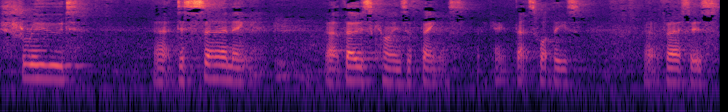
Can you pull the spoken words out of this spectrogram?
shrewd, uh, discerning, uh, those kinds of things. Okay, that's what these uh, verses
